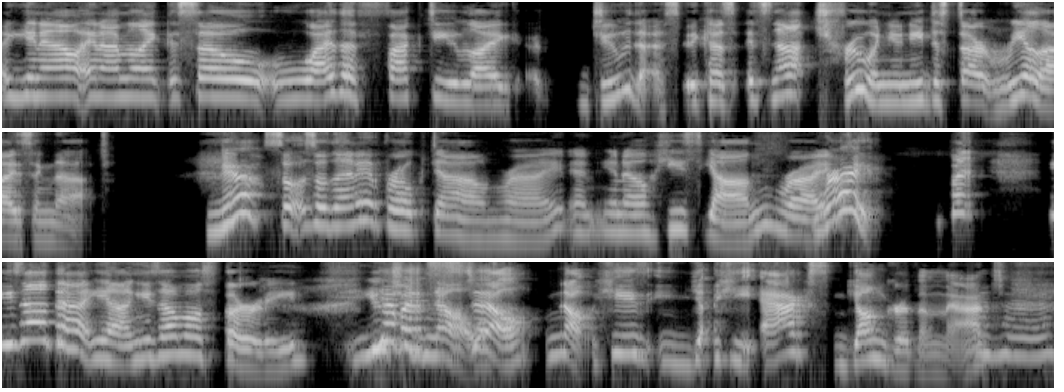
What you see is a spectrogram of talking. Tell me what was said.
You know, and I'm like, so why the fuck do you like do this? Because it's not true and you need to start realizing that. yeah, So so then it broke down, right? And you know, he's young, right? right. He's not that young. He's almost 30. You yeah, but know. still, no, he's he acts younger than that, Mhm.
